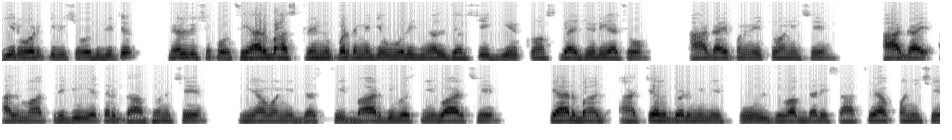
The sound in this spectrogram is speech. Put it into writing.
ગીર ઓળખી વિશે વધુ ડિટેલ મેળવી શકો. છો ત્યારબાદ સ્ક્રીન ઉપર તમે જે ઓરિજિનલ જર્સી ગીર ક્રોસ ગાય જોઈ રહ્યા છો, આ ગાય પણ વેચવાની છે. આ ગાય હાલમાં ત્રીજું વેતર ગાભણ છે. મિયાવાની દસથી બાર દિવસની વાર છે. ત્યારબાદ આંચલ ગરમીની ફૂલ જવાબદારી સાથે આપવાની છે.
